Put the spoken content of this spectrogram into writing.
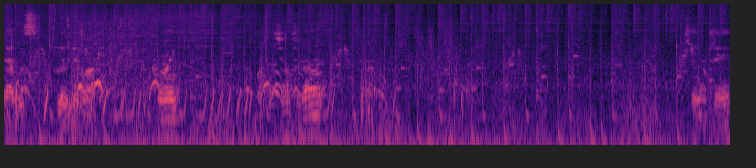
That was really good luck. Fine. Okay.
